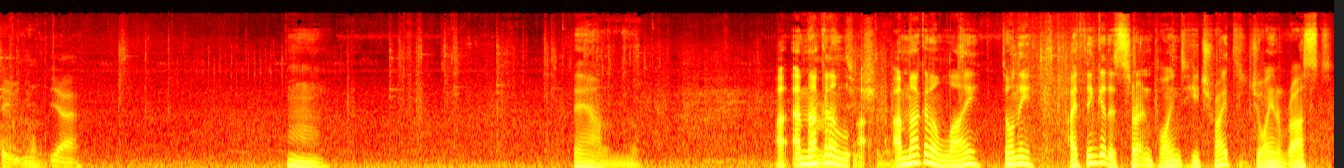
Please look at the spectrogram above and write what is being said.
Hey, yeah. Hmm. Damn. I, I'm not I'm gonna. not I. I'm not gonna lie, Tony. I think at a certain point he tried to join Rust,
